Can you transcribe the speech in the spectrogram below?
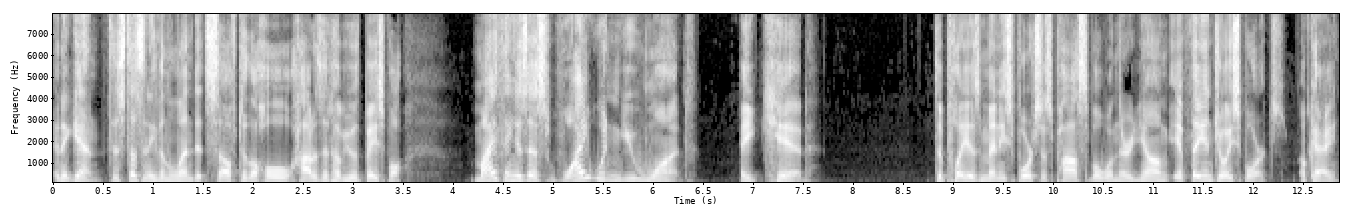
and again, this doesn't even lend itself to the whole how does it help you with baseball. My thing is this why wouldn't you want a kid to play as many sports as possible when they're young if they enjoy sports, okay?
